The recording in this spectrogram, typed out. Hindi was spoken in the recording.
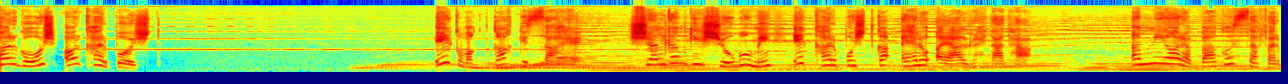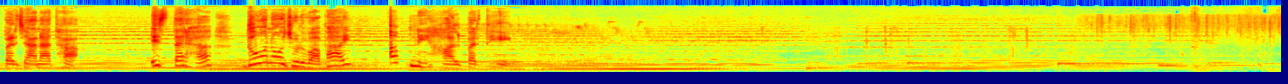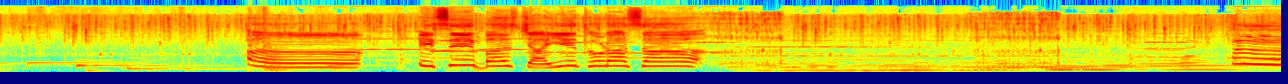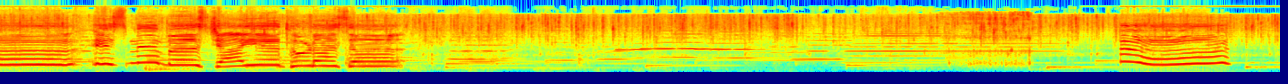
खरगोश और खरपुश्त एक वक्त का किस्सा है। शलगम की शोबों में एक खरपुश्त का अहलो अयाल रहता था। अम्मी और अब्बा को सफ़र पर जाना था। इस तरह दोनों जुड़वा भाई अपने हाल पर थे। इसे बस चाहिए थोड़ा सा। इसमें बस चाहिए थोड़ा सा।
